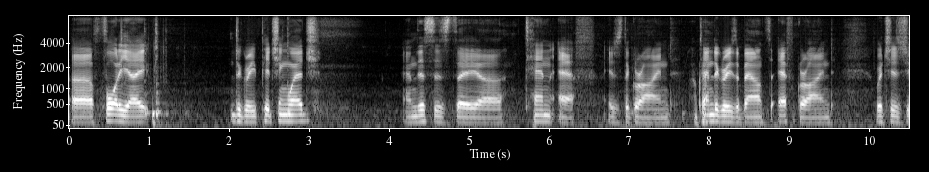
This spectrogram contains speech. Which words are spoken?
Uh, 48 degree pitching wedge, and this is the uh, 10F is the grind. Okay. 10 degrees of bounce, F grind, which is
